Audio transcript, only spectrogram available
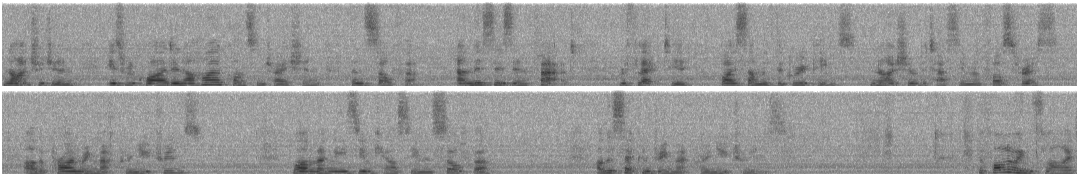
Nitrogen is required in a higher concentration than sulfur, and this is in fact reflected by some of the groupings. Nitrogen, potassium and phosphorus are the primary macronutrients, while magnesium, calcium and sulfur are the secondary macronutrients. The following slide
